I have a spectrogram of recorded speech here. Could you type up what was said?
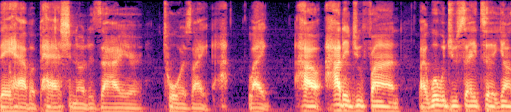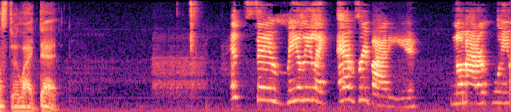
they have a passion or desire towards like like how how did you find like what would you say to a youngster like that? It's a really like everybody no matter who you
